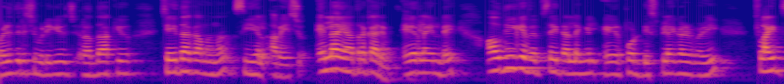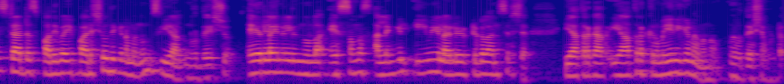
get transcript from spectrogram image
വഴിതിരിച്ചു വിടുകയോ റദ്ദാക്കുകയോ ചെയ്താകാമെന്ന് സി എൽ അറിയിച്ചു. എല്ലാ യാത്രക്കാരും എയർലൈനിന്റെ ഔദ്യോഗിക വെബ്സൈറ്റ് അല്ലെങ്കിൽ എയർപോർട്ട് ഡിസ്പ്ലേകൾ വഴി ഫ്ലൈറ്റ് സ്റ്റാറ്റസ് പതിവായി പരിശോധിക്കണമെന്നും സിയാൽ നിർദ്ദേശിച്ചു. എയർലൈനിൽ നിന്നുള്ള എസ് അല്ലെങ്കിൽ ഇമെയിൽ അലേർട്ടുകൾ അനുസരിച്ച് യാത്രക്കാർ യാത്ര ക്രമീകരിക്കണമെന്നും നിർദ്ദേശമുണ്ട്.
